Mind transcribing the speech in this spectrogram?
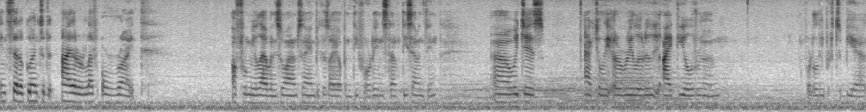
Instead of going to the either left or right of from 11 is what I'm saying because I opened D14 instead of D17 uh, which is actually a really really ideal room for the Leaper to be at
